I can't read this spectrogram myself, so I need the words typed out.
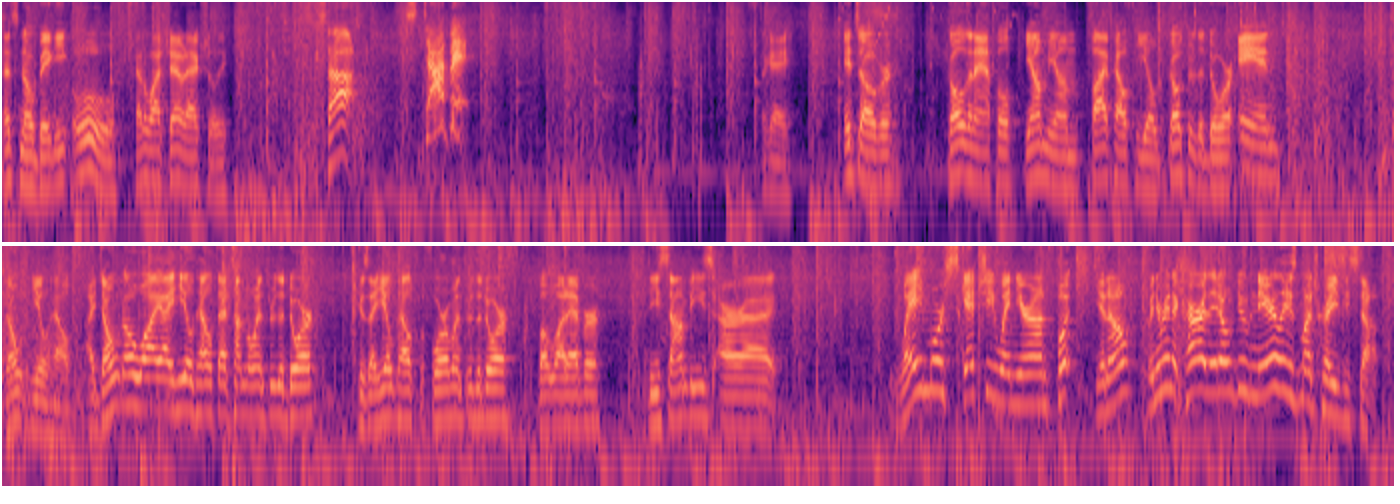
That's no biggie. Oh, gotta watch out actually. Stop. Stop it! Okay, it's over. Golden apple, yum yum, five health healed, go through the door, and don't heal health. I don't know why I healed health that time I went through the door, because I healed health before I went through the door, but whatever. These zombies are uh, way more sketchy when you're on foot, you know? When you're in a car, they don't do nearly as much crazy stuff.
